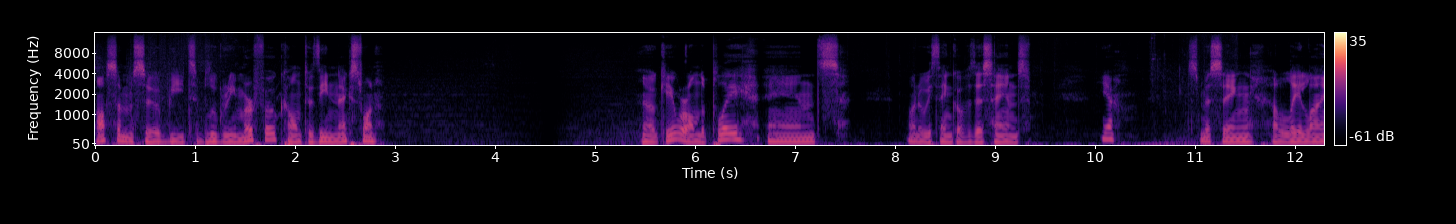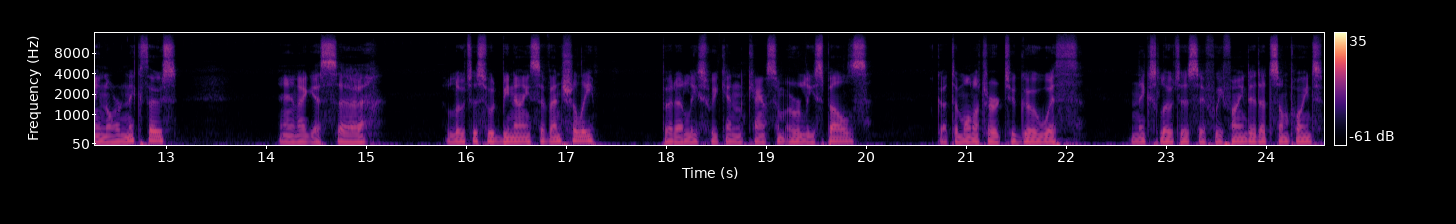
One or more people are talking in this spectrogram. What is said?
Awesome, so beat Blue-Green Merfolk, on to the next one. Okay, we're on the play, and what do we think of this hand? Yeah, it's missing a Leyline or Nykthos, and I guess uh, Lotus would be nice eventually but at least we can cast some early spells. Got the monitor to go with Nyx Lotus if we find it at some point.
